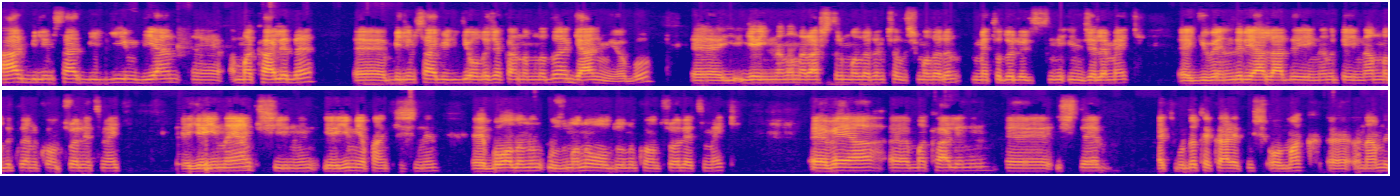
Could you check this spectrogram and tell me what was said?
Her bilimsel bilgiyim diyen e, makalede e, bilimsel bilgi olacak anlamına da gelmiyor bu. E, yayınlanan araştırmaların, çalışmaların metodolojisini incelemek, e, güvenilir yerlerde yayınlanıp yayınlanmadıklarını kontrol etmek, e, yayınlayan kişinin, yayın yapan kişinin e, bu alanın uzmanı olduğunu kontrol etmek e, veya e, makalenin e, işte belki burada tekrar etmiş olmak e, önemli.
